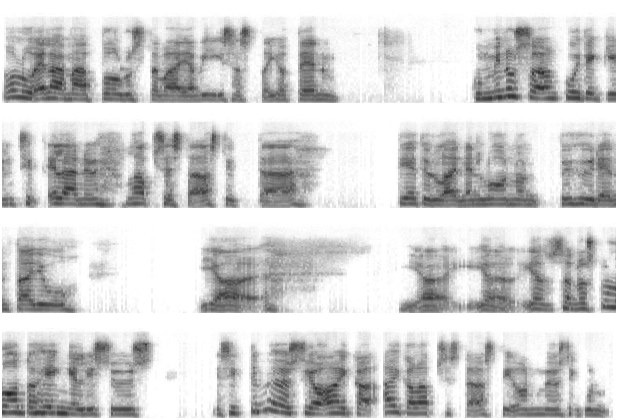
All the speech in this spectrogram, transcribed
ollut elämää puolustavaa ja viisasta, joten kun minussa on kuitenkin sit elänyt lapsesta asti tämä tietynlainen luonnon pyhyyden taju ja, ja, ja, ja sanoisiko luontohengellisyys, ja sitten myös jo aika, aika lapsesta asti on myös niin kuin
